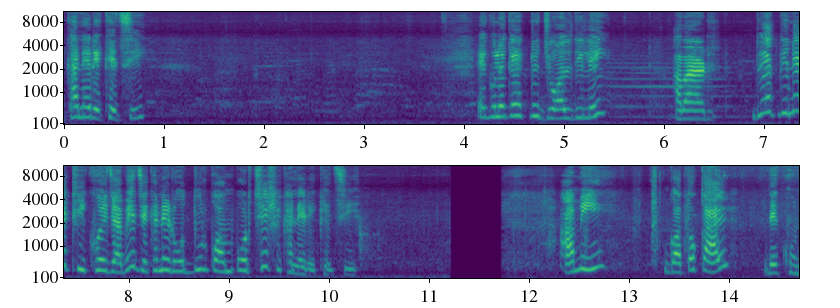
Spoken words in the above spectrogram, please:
এখানে রেখেছি। এগুলোকে একটু জল দিলেই আবার দু একদিনে ঠিক হয়ে যাবে, যেখানে রোদ্দুর কম পড়ছে সেখানে রেখেছি। আমি গতকাল, দেখুন,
